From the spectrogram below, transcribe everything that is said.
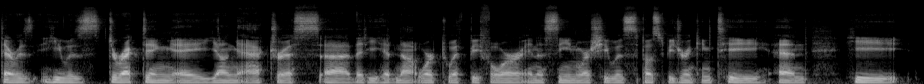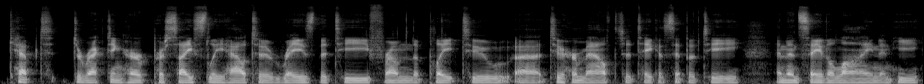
there was he was directing a young actress uh, that he had not worked with before in a scene where she was supposed to be drinking tea, and he kept directing her precisely how to raise the tea from the plate to uh, to her mouth to take a sip of tea and then say the line. And he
